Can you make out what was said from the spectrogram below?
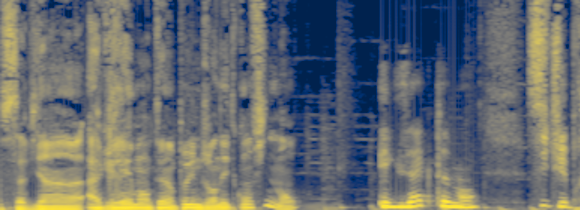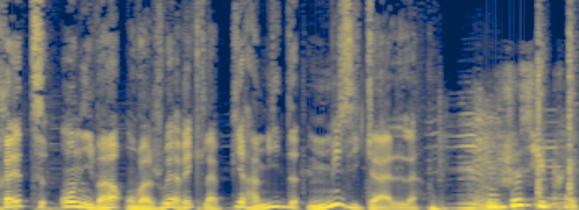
ça vient agrémenter un peu une journée de confinement. Exactement. Si tu es prête, on y va, on va jouer avec la pyramide musicale. Je suis prête.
